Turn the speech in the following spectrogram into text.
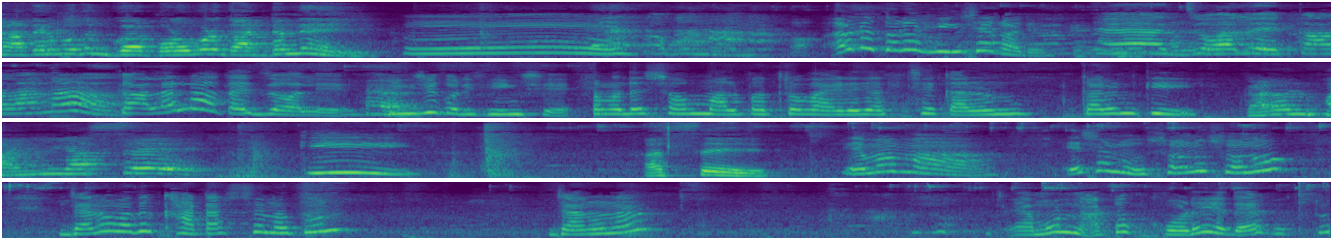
চাঁদের মতন বড় বড় গাড্ডা নেই। আরে তোরা হিংসা করে। হ্যাঁ জলে কালা না? কালা না তাই জলে। হিংসে করিস হিংসে। আমাদের সব মালপত্র বাইরে যাচ্ছে কারণ কারণ কি? কারণ ফাইনালি আসছে। কি? আসছে। এ মামা এ শোনু শোনু শোনু জানো আমাদের খাট আসছে নতুন? জানো না? এমন নাটক করে দেখ একটু।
